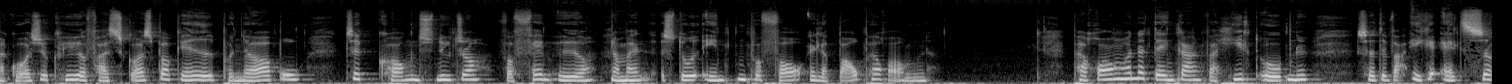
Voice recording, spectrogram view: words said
Man kunne også køre fra Skodsborgade på Nørrebro til Kongens Nytter for 5 øre, når man stod enten på for- eller bagperronen. Perronerne dengang var helt åbne, så det var ikke altid så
